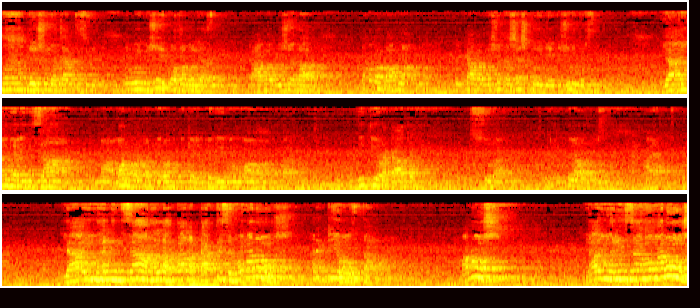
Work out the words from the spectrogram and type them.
মনের মধ্যে এই সময় যাচ্ছিল যে ওই বিষয়ে কথা বলি আজকে। কাবার বিষয় বা আবার ভাবলাম যে কাবার বিষয়টা শেষ করি, যেহেতু শুরু করছি। আল্লাহু ডাকতেছেন, ও মানুষ, আরে কি অবস্থা? মানুষ। ইনসান ও মানুষ।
